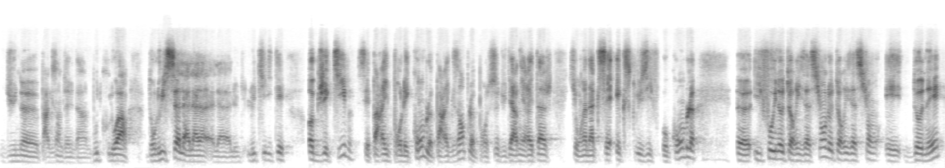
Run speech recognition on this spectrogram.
d'une, euh, par exemple, d'un bout de couloir dont lui seul a l'utilité objective. C'est pareil pour les combles, par exemple, pour ceux du dernier étage qui ont un accès exclusif aux combles. Euh, il faut une autorisation. L'autorisation est donnée.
